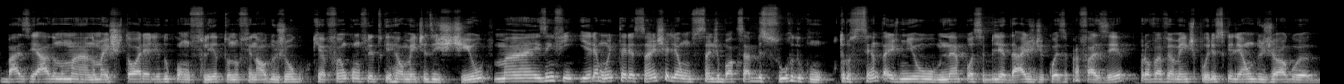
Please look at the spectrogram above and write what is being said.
baseado numa, numa história ali do conflito no final do jogo, que foi um conflito que realmente existiu. Mas, enfim, e ele é muito interessante. Ele é um sandbox absurdo, com trocentas mil né, possibilidades de coisa pra fazer. Provavelmente por isso que ele é um dos jogos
